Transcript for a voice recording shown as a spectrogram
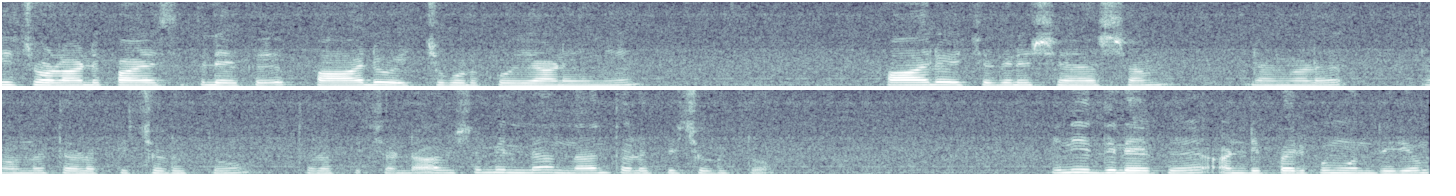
ഈ ചോളാണ്ടി പായസത്തിലേക്ക് പാൽ ഒഴിച്ച് കൊടുക്കുകയാണ് ഇനി. പാൽ ഒഴിച്ചതിന് ശേഷം ഞങ്ങൾ ഒന്ന് തിളപ്പിച്ചെടുത്തു. തിളപ്പിച്ചേണ്ട ആവശ്യമില്ല. എന്നാൽ തിളപ്പിച്ചെടുത്തു ഇനി ഇതിലേക്ക് അണ്ടിപ്പരിപ്പ് മുന്തിരിയും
